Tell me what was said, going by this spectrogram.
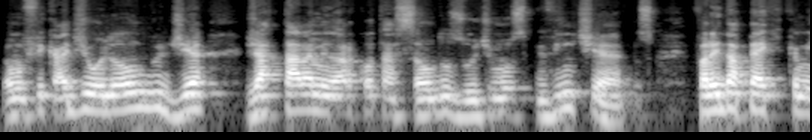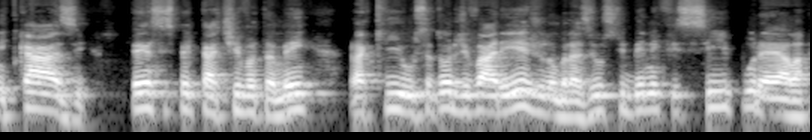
Vamos ficar de olho ao longo do dia, já está na menor cotação dos últimos 20 anos. Falei da PEC Kamikaze, tem essa expectativa também para que o setor de varejo no Brasil se beneficie por ela.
